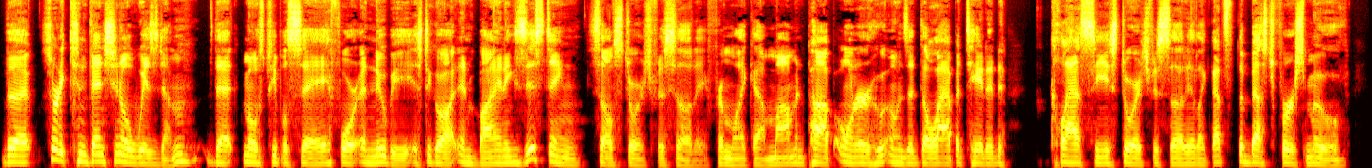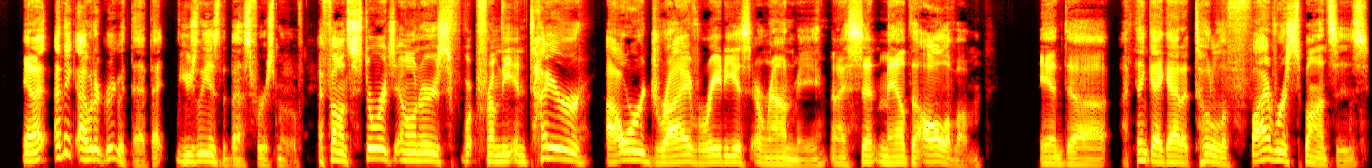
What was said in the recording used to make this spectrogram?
The sort of conventional wisdom that most people say for a newbie is to go out and buy an existing self storage facility from like a mom and pop owner who owns a dilapidated Class C storage facility. Like that's the best first move. And I, I, think I would agree with that. That usually is the best first move. I found storage owners f- from the entire hour drive radius around me, and I sent mail to all of them. And uh, I think I got a total of five responses.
